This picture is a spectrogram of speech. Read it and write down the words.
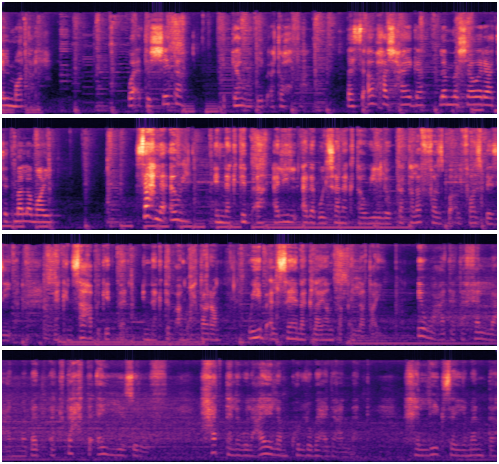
المطر. وقت الشتاء الجو بيبقى تحفة. بس أوحش حاجة لما الشوارع تتملى مية. سهلة قوي. إنك تبقى قليل الأدب ولسانك طويل وبتتلفظ بألفاظ بذيئة لكن صعب جدا إنك تبقى محترم ويبقى لسانك لا ينطق إلا طيب. اوعى تتخلى عن مبادئك تحت أي ظروف حتى لو العالم كله بعد عنك. خليك زي ما أنت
